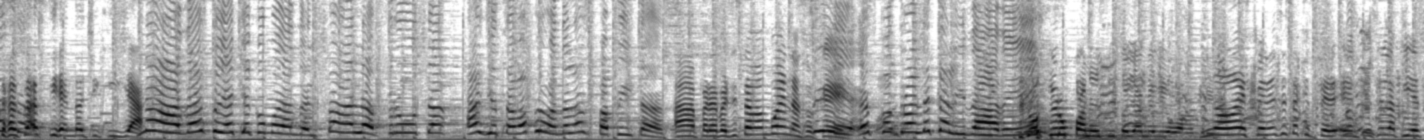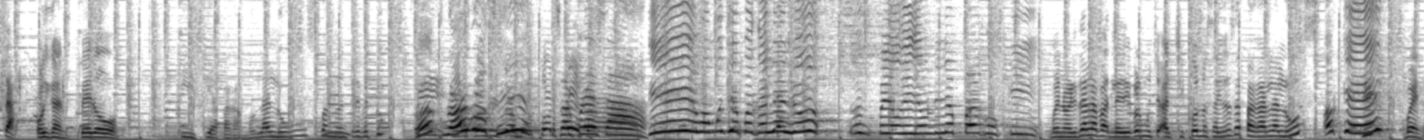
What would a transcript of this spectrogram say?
pasa? estás haciendo, chiquilla? Nada, estoy aquí acomodando el pan, la fruta. Ay, estaba probando las papitas. Ah, para ver si estaban buenas o Sí, qué. es control de calidad, ¿eh? Yo quiero un panecito, ya me dio hambre. No, espérense hasta que empiece la fiesta. Oigan, pero ¿y si apagamos la luz cuando entre Betú? Ah, claro, sí. ¡Sorpresa! ¿Qué? Vamos a apagar la luz. Pero ¿de dónde la apago aquí? Bueno, ahorita la- le digo al, chico, ¿nos ayudas a apagar la luz? Ok. Bueno,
